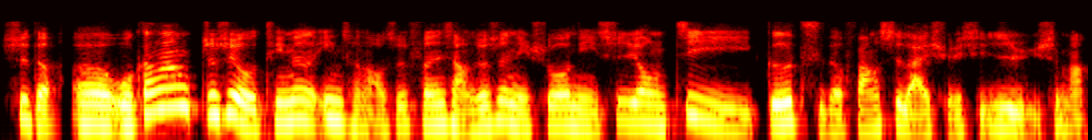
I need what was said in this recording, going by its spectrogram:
是的，呃，我刚刚就是有听那个应成老师分享，就是你说你是用记歌词的方式来学习日语是吗？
